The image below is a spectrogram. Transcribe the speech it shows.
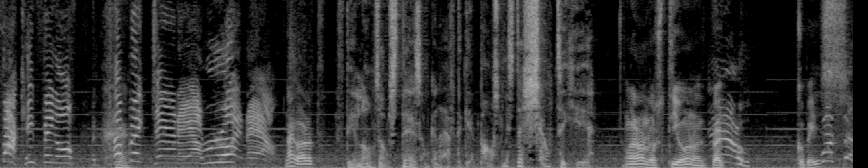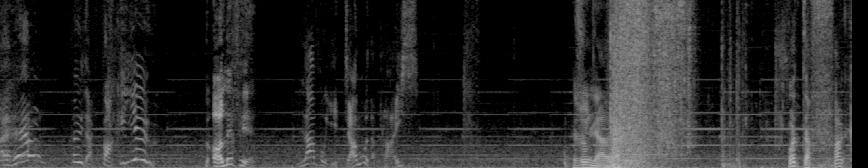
fucking thing off and come back down here right now! I got it. If the alarm's upstairs, I'm gonna have to get past Mr. Shelter here. Bueno, no, tio, no et Ow! What the hell? Who the fuck are you? I live here. Love what you've done with the place. És un lladre. What the fuck?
